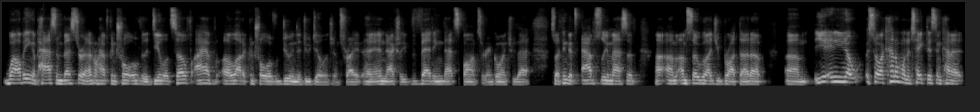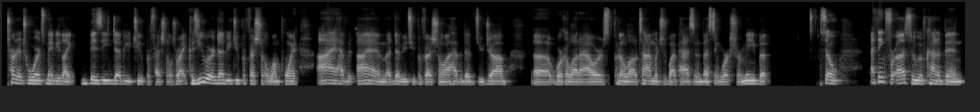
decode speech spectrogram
while being a passive investor and I don't have control over the deal itself, I have a lot of control over doing the due diligence, right, and actually vetting that sponsor and going through that. So I think that's absolutely massive. Uh, I'm I'm so glad you brought that up. Um, and you know, so I kind of want to take this and kind of turn it towards maybe like busy W two professionals, right? Because you were a W two professional at one point. I have, I am a W two professional. I have a W two job, uh, work a lot of hours, put in a lot of time, which is why passive investing works for me. But so I think for us who have kind of been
